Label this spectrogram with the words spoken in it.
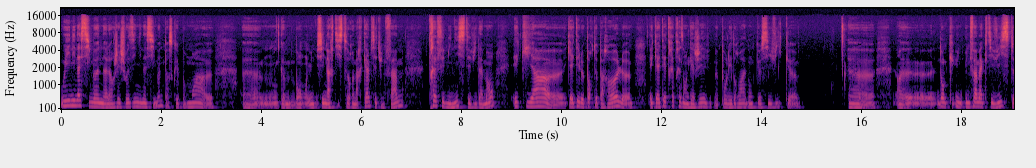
Oui, Nina Simone. Alors j'ai choisi Nina Simone parce que pour moi, euh, comme bon, c'est une artiste remarquable, c'est une femme très féministe évidemment et qui a, qui a été le porte-parole et qui a été très très engagée pour les droits donc civiques euh, euh, donc une, femme activiste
